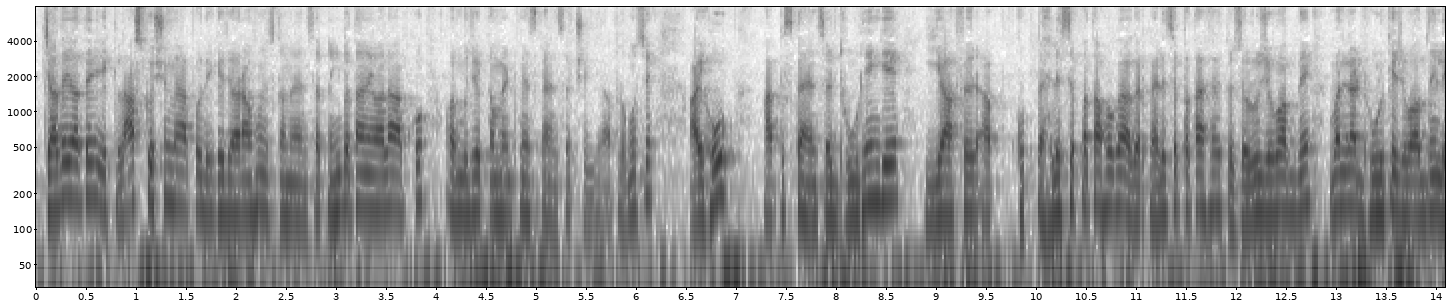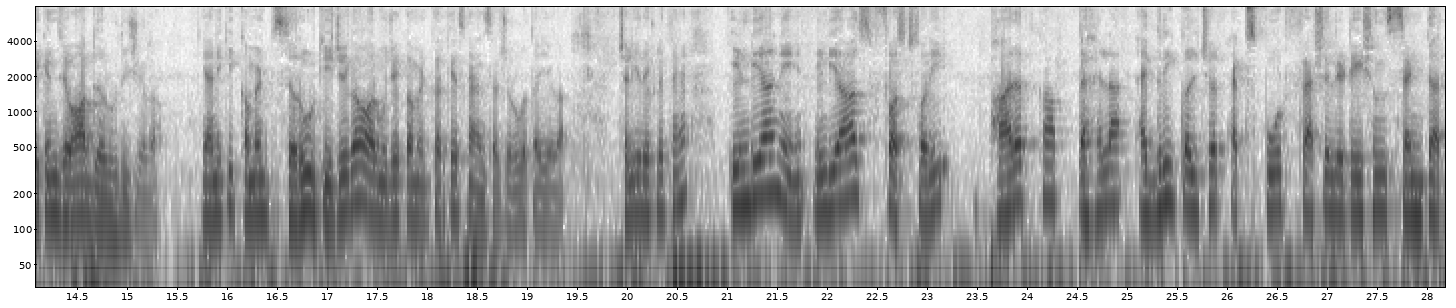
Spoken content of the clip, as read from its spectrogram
जाते जाते एक लास्ट क्वेश्चन मैं आपको देके जा रहा हूँ। इसका मैं आंसर नहीं बताने वाला आपको, और मुझे कमेंट में इसका आंसर चाहिए आप लोगों से। आई होप आप इसका आंसर ढूंढेंगे, या फिर आपको पहले से पता होगा। अगर पहले से पता है तो ज़रूर जवाब दें, वरना ढूंढ के जवाब दें, लेकिन जवाब ज़रूर दीजिएगा। यानी कि कमेंट ज़रूर कीजिएगा, और मुझे कमेंट करके इसका आंसर ज़रूर बताइएगा। चलिए देख लेते हैं। इंडिया ने, इंडियाज़ फ़र्स्ट सॉरी भारत का पहला एग्रीकल्चर एक्सपोर्ट फैसिलिटेशन सेंटर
